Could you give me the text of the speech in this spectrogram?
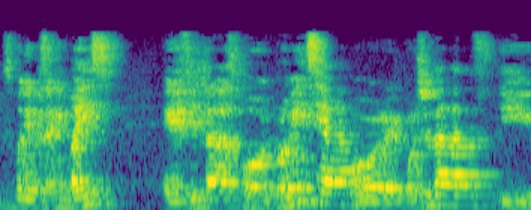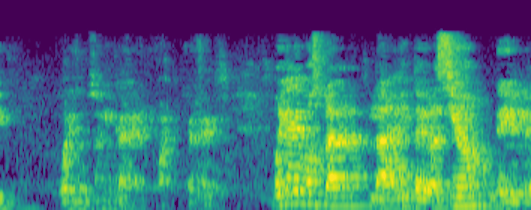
disponibles en el país, eh, filtradas por provincia, por, eh, por ciudad y por institución y carrera. Bueno, perfecto voy a demostrar la integración del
